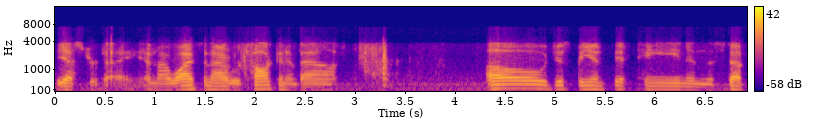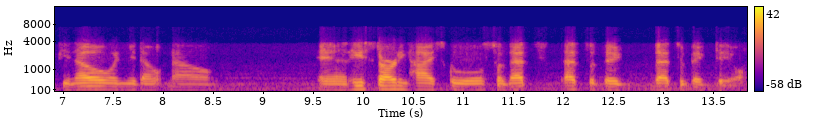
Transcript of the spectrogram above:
yesterday, and my wife and I were talking about, oh, just being 15 and the stuff you know and you don't know. And he's starting high school, so that's that's a big that's a big deal.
